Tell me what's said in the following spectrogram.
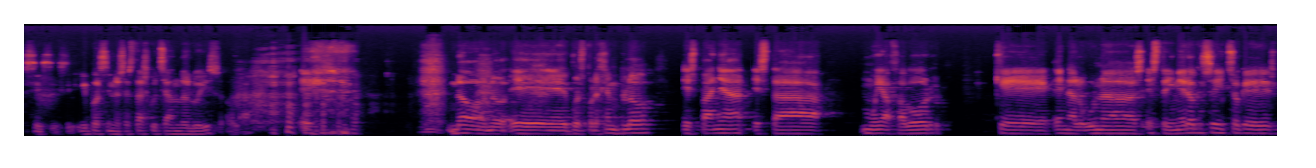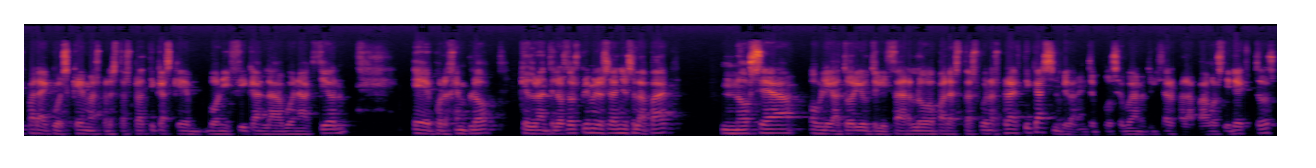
Sí, sí, sí. Y por si nos está escuchando Luis, hola. Eh, no, no. Eh, pues por ejemplo, España está muy a favor que en algunas, este dinero que os he dicho que es para ecoesquemas, para estas prácticas que bonifican la buena acción, eh, por ejemplo, que durante los dos primeros años de la PAC no sea obligatorio utilizarlo para estas buenas prácticas, sino que también pues, se puedan utilizar para pagos directos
